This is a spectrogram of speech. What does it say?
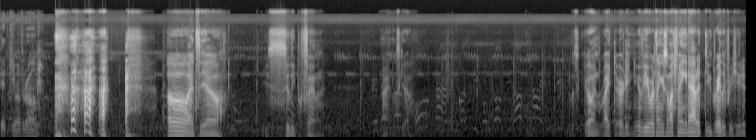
that came out wrong. Oh, Ezio. You silly buffoon. Alright, let's go. Let's go and write dirty. New viewer, thank you so much for hanging out. I do greatly appreciate it.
